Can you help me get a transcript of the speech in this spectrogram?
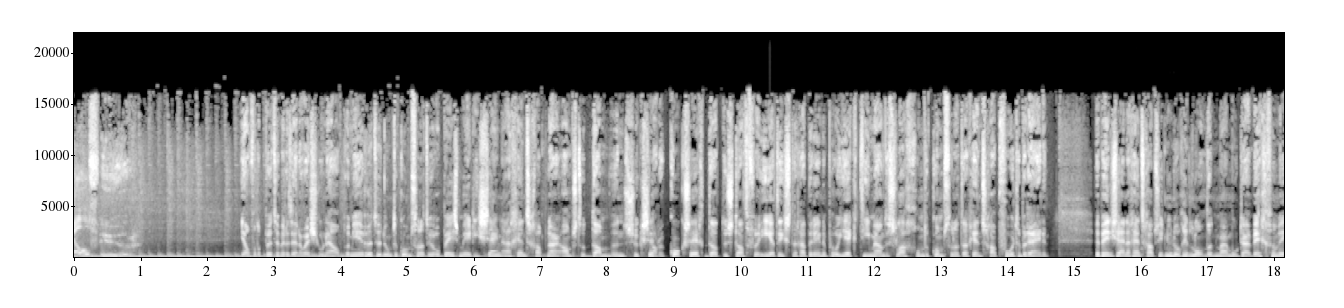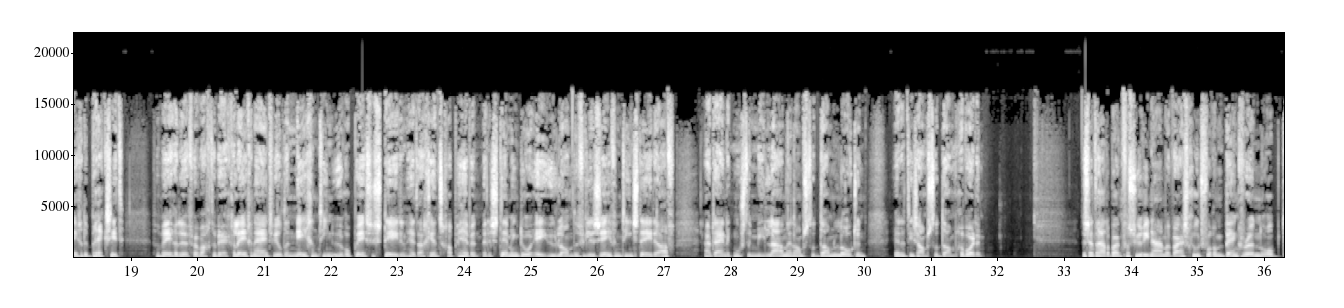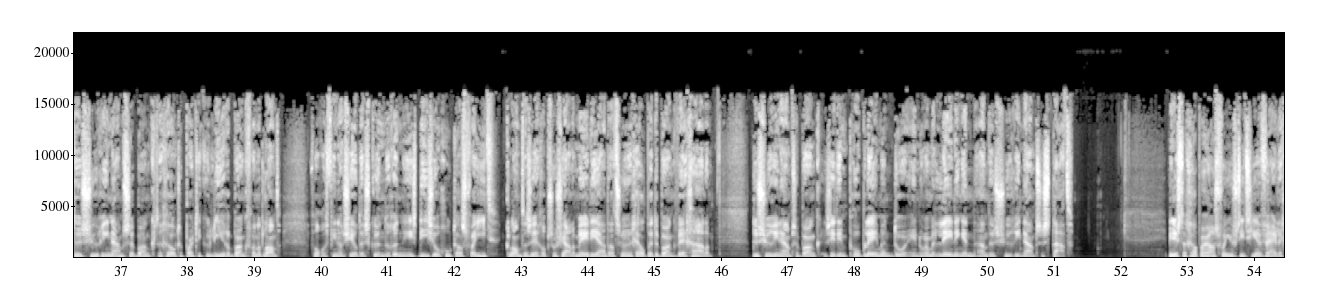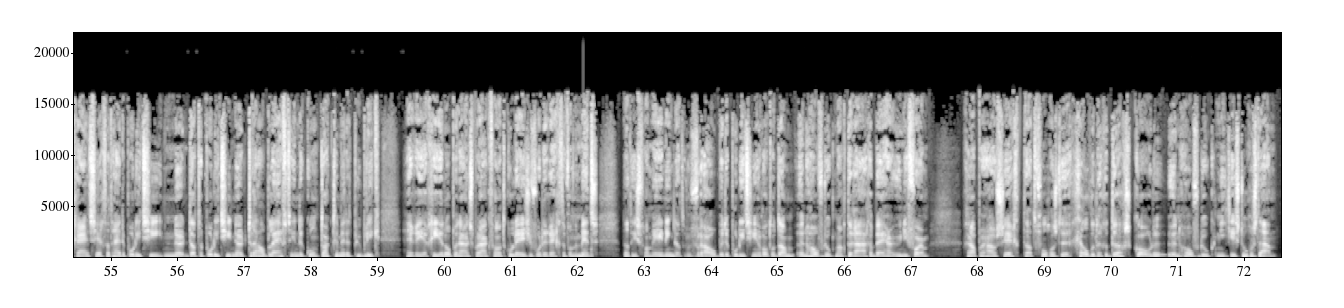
11 uur. Jan van der Putten met het NOS-journaal. Premier Rutte noemt de komst van het Europees Medicijnagentschap naar Amsterdam een succes. De Kok zegt dat de stad vereerd is. Er gaat meteen een projectteam aan de slag om de komst van het agentschap voor te bereiden. Het medicijnagentschap zit nu nog in Londen, maar moet daar weg vanwege de brexit. Vanwege de verwachte werkgelegenheid wilden 19 Europese steden het agentschap hebben. Met de stemming door EU-landen vielen 17 steden af. Uiteindelijk moesten Milaan en Amsterdam loten en het is Amsterdam geworden. De Centrale Bank van Suriname waarschuwt voor een bankrun op de Surinaamse bank, de grote particuliere bank van het land. Volgens financieel deskundigen is die zo goed als failliet. Klanten zeggen op sociale media dat ze hun geld bij de bank weghalen. De Surinaamse bank zit in problemen door enorme leningen aan de Surinaamse staat. Minister Grapperhaus van Justitie en Veiligheid zegt dat, hij de politie, dat de politie neutraal blijft in de contacten met het publiek. Hij reageerde op een uitspraak van het College voor de Rechten van de Mens. Dat is van mening dat een vrouw bij de politie in Rotterdam een hoofddoek mag dragen bij haar uniform. Grapperhaus zegt dat volgens de geldende gedragscode een hoofddoek niet is toegestaan.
